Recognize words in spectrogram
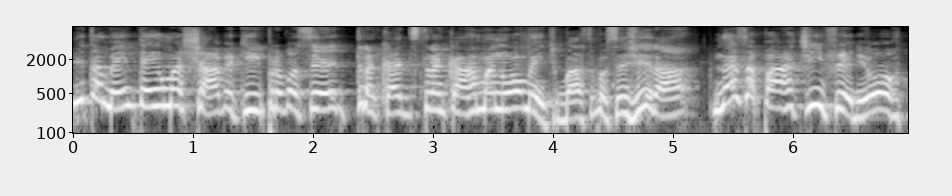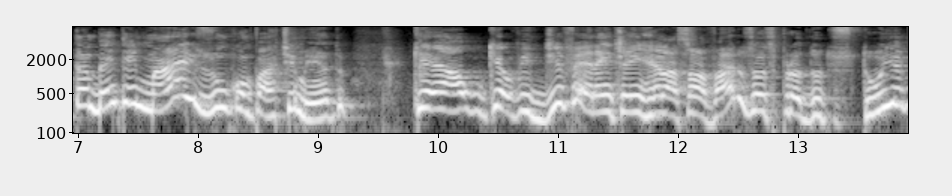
E também tem uma chave aqui para você trancar e destrancar manualmente, basta você girar. Nessa parte inferior também tem mais um compartimento, que é algo que eu vi diferente em relação a vários outros produtos Tuya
